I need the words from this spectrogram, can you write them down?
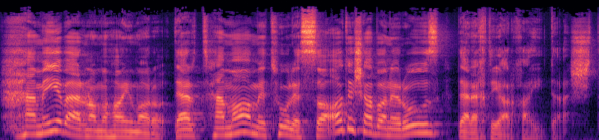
همه برنامه های ما رو در تمام طول ساعات شبانه روز در اختیار خواهید داشت.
